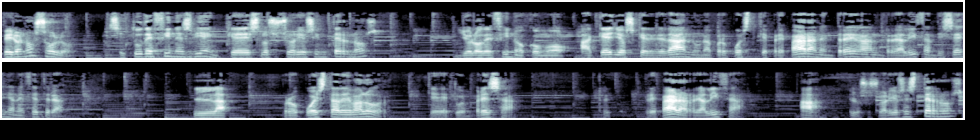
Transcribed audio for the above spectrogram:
pero no solo. Si tú defines bien qué es los usuarios internos, yo lo defino como aquellos que dan una propuesta, que preparan, entregan, realizan, diseñan, etc. La propuesta de valor que tu empresa prepara, realiza a los usuarios externos,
